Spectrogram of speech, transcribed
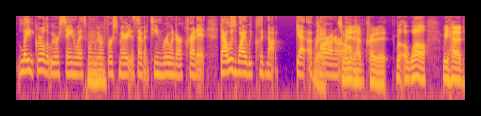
lady girl that we were staying with when we Mm-hmm. were first married at 17 ruined our credit that was why we could not get a right. car on our so own So we didn't have credit. Well, uh, well, we had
